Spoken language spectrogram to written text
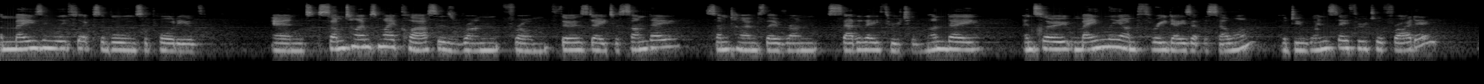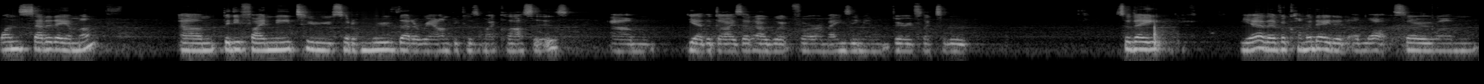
Amazingly flexible and supportive and sometimes my classes run from Thursday to Sunday. Sometimes they run Saturday through till Monday. And so mainly I'm three days at the salon. I do Wednesday through till Friday, one Saturday a month. Um, but if I need to sort of move that around because of my classes, um, yeah, the guys that I work for are amazing and very flexible. So they, yeah, they've accommodated a lot. So um,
